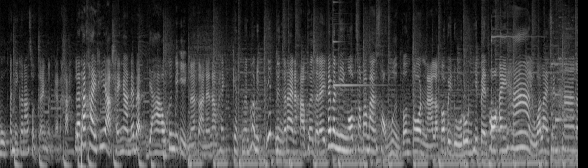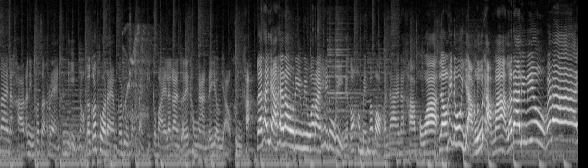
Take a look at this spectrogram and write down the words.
book อันนี้ก็น่าสนใจเหมือนกันค่ะ และถ้าใครที่อยากใช้งานได้แบบยาวขึ้นไปอีกนะจะแนะนำให้เก็บเงินเพิ่มอีกนิดนึงก็ได้นะคะ เพื่อจะได้ให้มันมีงบสักประมาณ 20,000 ต้นๆนะแล้วก็ไปดูรุ่นที่เป็น Core i5 หรือว่า Ryzen 5 ก็ได้นะคะ อันนี้นก็จะแรงขึ้นไปอีกเนาะแล้วก็ตัวแรมก็ดูสัก8 g b แล้วกันจะได้ทำงานได้ยาวๆขึ้นค่ะ และถ้าอยากให้เรารีวิวอะไรให้ดูอีกเนี่ยก็คอมเมนต์มาบอกกันได้นะคะ เพราะว่าลองให้ดูอยากรู้ถามมาแล้วดารีวิว บ๊ายบาย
